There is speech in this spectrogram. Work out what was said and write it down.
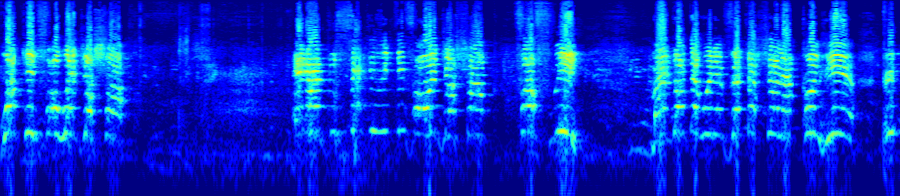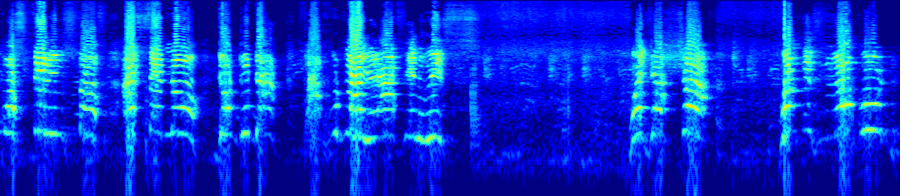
working for Radio Shack. And I do security for Radio Shack for free. My daughter with a vacation, I come here, people stealing stuff. I said, no, don't do that. I put my life in risk. Radio Shack. What is no good?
